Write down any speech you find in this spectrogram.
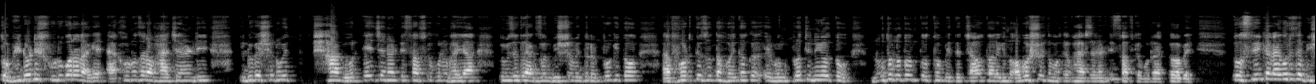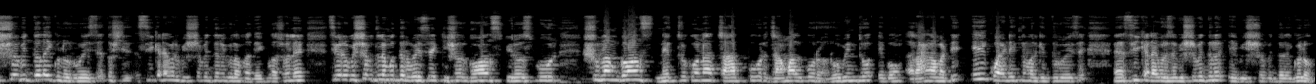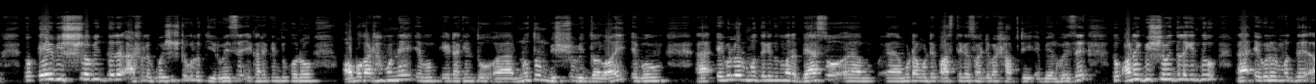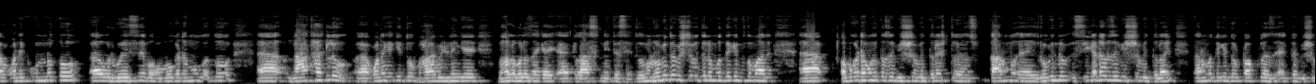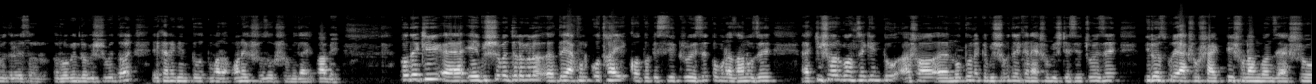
তো ভিডিওটি শুরু করার আগে এখনও যারা ভাই চ্যানেলটি এডুকেশন উইথ সাগর, এই চ্যানেলটি সাবস্ক্রাইব করুন ভাইয়া। তুমি যদি একজন বিশ্ববিদ্যালয়ের প্রকৃত ভর্তি যোদ্ধা হয়ে থাকো এবং প্রতিনিয়ত নতুন নতুন তথ্য পেতে চাও, তাহলে কিন্তু অবশ্যই তোমাকে ভাইয়া চ্যানেলটি সাবস্ক্রাইব করে রাখতে হবে। তো সি ক্যাটাগরি যে বিশ্ববিদ্যালয়গুলো রয়েছে, তো সি ক্যাটাগরি বিশ্ববিদ্যালয়গুলো আমরা দেখব আসলে। সি বিশ্ববিদ্যালয়ের মধ্যে রয়েছে কিশোরগঞ্জ, পিরোজপুর, সুনামগঞ্জ, নেত্রকোনা, চাঁদপুর, জামালপুর, রবীন্দ্র এবং রাঙামাটি। এই কয়টি তোমার কিন্তু রয়েছে সি ক্যাটাগরি যে বিশ্ববিদ্যালয়, এই বিশ্ববিদ্যালয়গুলো। তো এই বিশ্ববিদ্যালয়ের আসলে বৈশিষ্ট্যগুলো কি রয়েছে? এখানে কিন্তু কোনো অবকাঠামো নেই এবং এটা কিন্তু নতুন বিশ্ববিদ্যালয় এবং এগুলোর মধ্যে কিন্তু তোমার ব্যাসও মোটামুটি পাঁচ থেকে ছয়টি বা সাতটি বের হয়েছে। তো অনেক বিশ্ববিদ্যালয় কিন্তু এগুলোর মধ্যে অনেক উন্নত রয়েছে বা অবকাঠামোগত না থাকলেও অনেকে কিন্তু ভাড়া বিল্ডিং এ ভালো ভালো জায়গায় ক্লাস নিতেছে। তো রবীন্দ্র বিশ্ববিদ্যালয়ের মধ্যে কিন্তু তোমার অবকাঠামোগত যে বিশ্ববিদ্যালয় তার রবীন্দ্র, সিকাটার যে বিশ্ববিদ্যালয়, তার মধ্যে কিন্তু টপ ক্লাস একটা বিশ্ববিদ্যালয় রবীন্দ্র বিশ্ববিদ্যালয়। এখানে কিন্তু তোমার অনেক সুযোগ সুবিধা পাবে। তো দেখি এই বিশ্ববিদ্যালয়গুলোতে এখন কোথায় কতটি সিট রয়েছে? তোমরা জানো যে কিশোরগঞ্জে কিন্তু নতুন একটা বিশ্ববিদ্যালয় এখানে একশো বিশটি সিট রয়েছে। পিরোজপুরে একশো ষাটটি, সুনামগঞ্জে একশো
